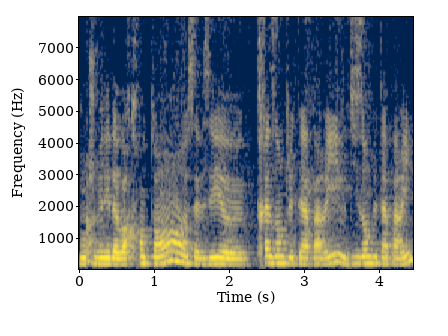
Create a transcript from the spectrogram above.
Je venais d'avoir 30 ans. Ça faisait 13 euh, ans que j'étais à Paris, ou 10 ans que j'étais à Paris.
